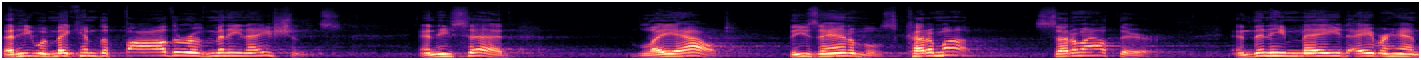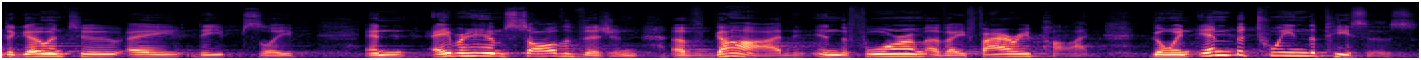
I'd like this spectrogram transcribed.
that he would make him the father of many nations. And he said, Lay out these animals, cut them up, set them out there. And then he made Abraham to go into a deep sleep. And Abraham saw the vision of God in the form of a fiery pot going in between the pieces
